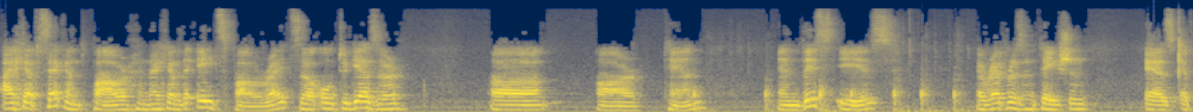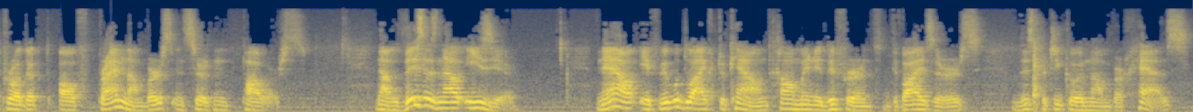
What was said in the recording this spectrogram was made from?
I have second power and I have the 8th power right? So altogether uh, are 10 and this is a representation as a product of prime numbers in certain powers. Now this is now easier now, if we would like to count how many different divisors this particular number has,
